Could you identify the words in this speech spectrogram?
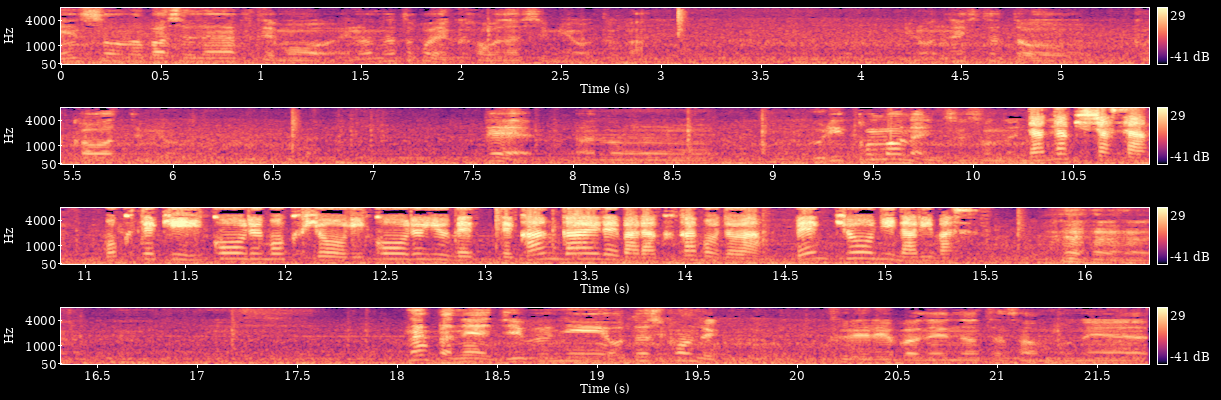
演奏の場所じゃなくてもいろんなところに顔出してみようとか。いろんな人と関わってみようとか。であのー売り込まないんですよそんなに中記者さん、目的イコール目標イコール夢って考えれば楽かものは勉強になります。なんかね自分に落とし込んでくれればねナタさんもね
